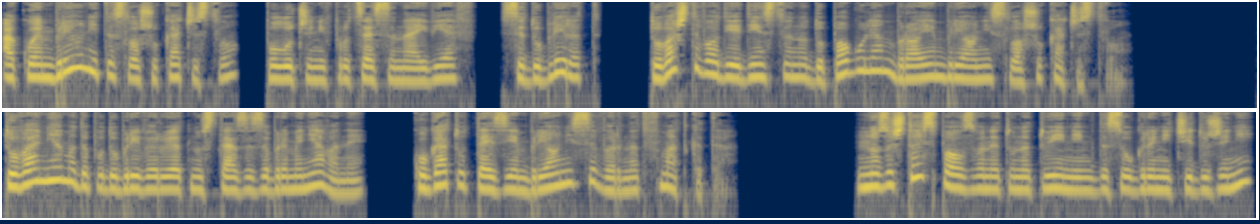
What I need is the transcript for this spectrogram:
Ако ембрионите с лошо качество, получени в процеса на IVF, се дублират, това ще води единствено до по-голям брой ембриони с лошо качество. Това няма да подобри вероятността за забременяване, когато тези ембриони се върнат в матката. Но защо използването на туининг да се ограничи до жени,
